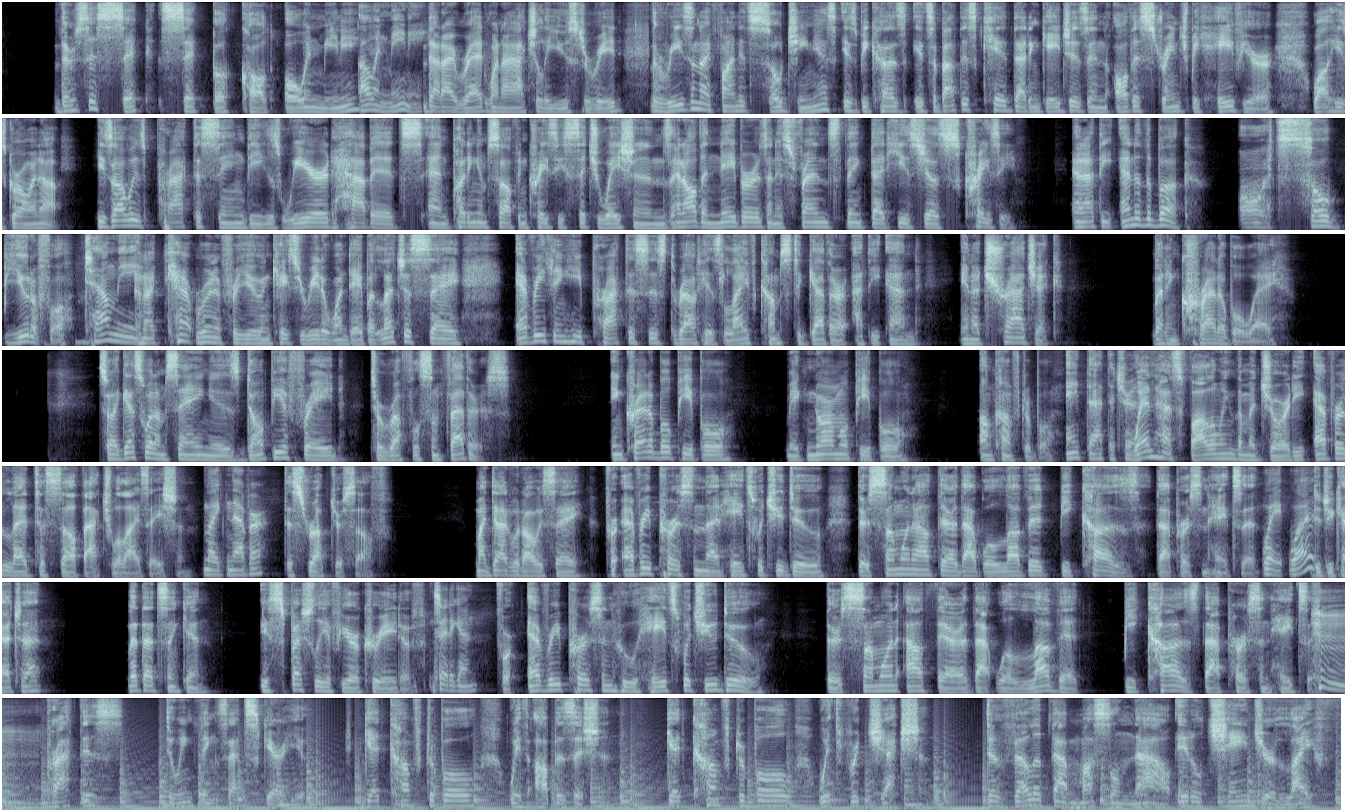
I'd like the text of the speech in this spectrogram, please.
There's this sick, sick book called Owen Meany and meanie. that I read when I actually used to read. The reason I find it so genius is because it's about this kid that engages in all this strange behavior while he's growing up. He's always practicing these weird habits and putting himself in crazy situations, and all the neighbors and his friends think that he's just crazy. And at the end of the book, oh, it's so beautiful. Tell me. And I can't ruin it for you in case you read it one day, but let's just say everything he practices throughout his life comes together at the end in a tragic but incredible way. So I guess what I'm saying is don't be afraid to ruffle some feathers. Incredible people make normal people uncomfortable. Ain't that the truth? When has following the majority ever led to self actualization? like never? disrupt yourself. My dad would always say, for every person that hates what you do, there's someone out there that will love it because that person hates it. Wait, what? Did you catch that? Let that sink in, especially if you're a creative. Say it again. For every person who hates what you do, there's someone out there that will love it because that person hates it. Hmm. Practice doing things that scare you. Get comfortable with opposition. Get comfortable with rejection. Develop that muscle now. It'll change your life.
